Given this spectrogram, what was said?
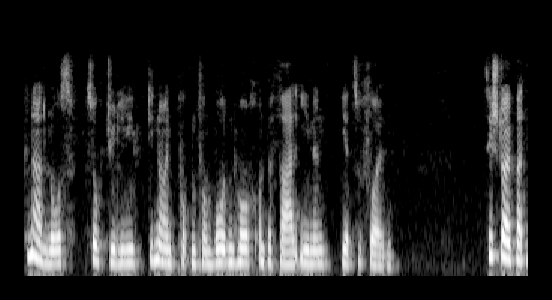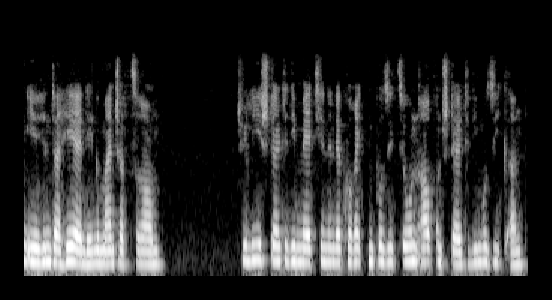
Gnadenlos zog Julie die neuen Puppen vom Boden hoch und befahl ihnen, ihr zu folgen. Sie stolperten ihr hinterher in den Gemeinschaftsraum. Julie stellte die Mädchen in der korrekten Position auf und stellte die Musik an.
